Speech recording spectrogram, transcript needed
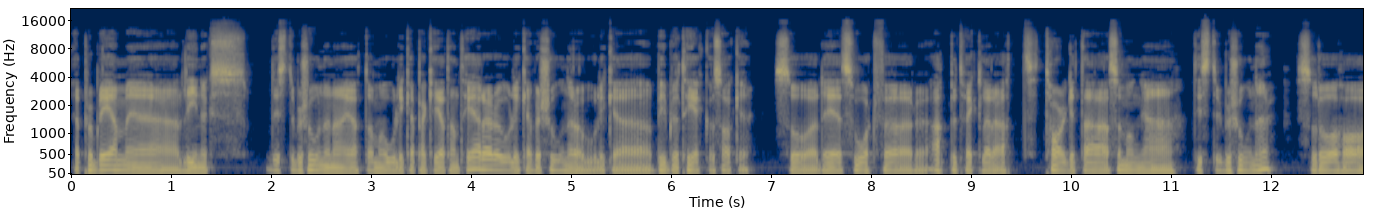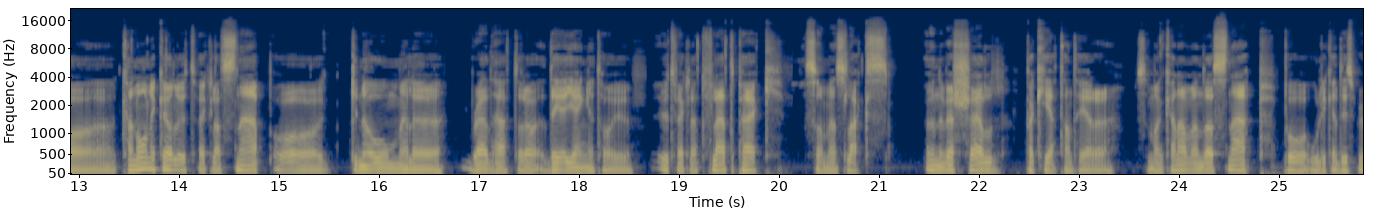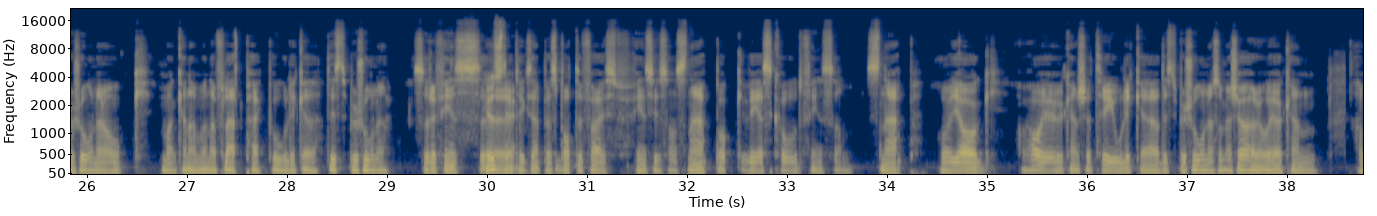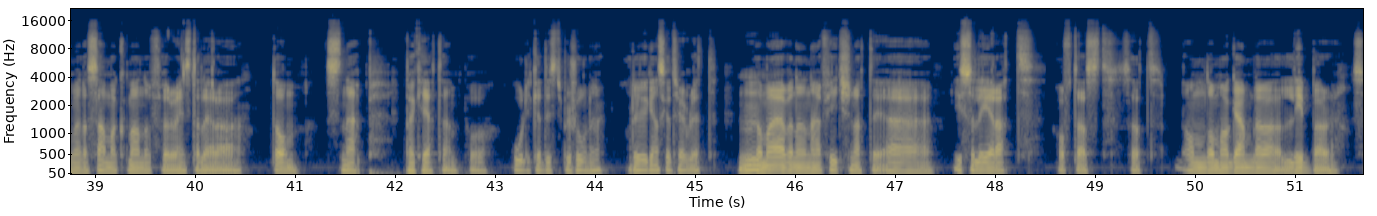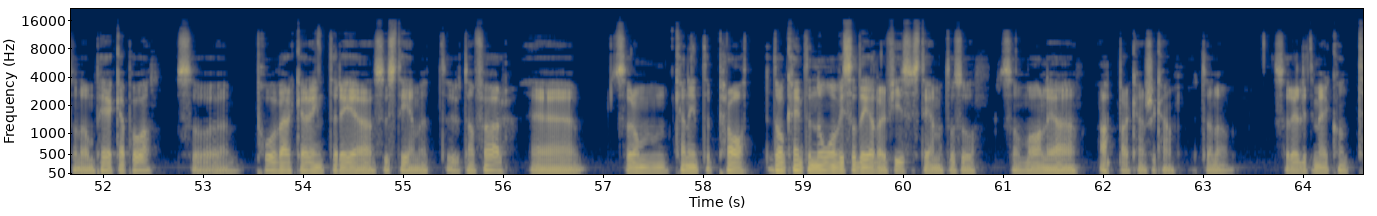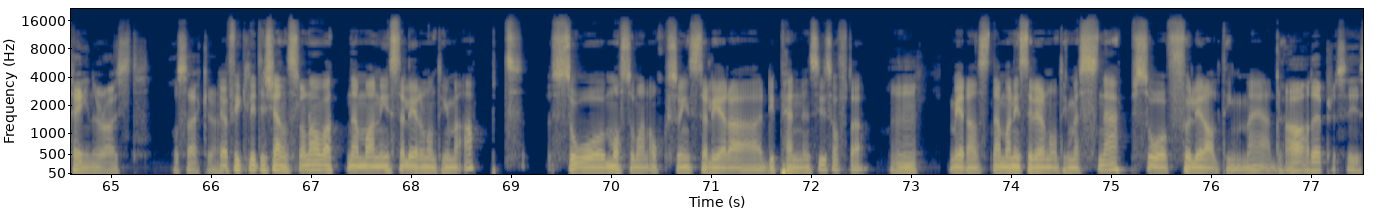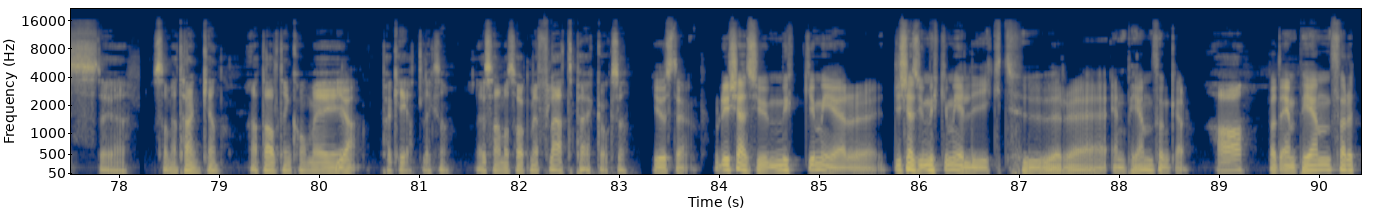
Ett problem med Linux-distributionerna är att de har olika pakethanterare och olika versioner av olika bibliotek och saker. Så det är svårt för apputvecklare att targeta så många distributioner. Så då har Canonical utvecklat Snap och Gnome eller Red Hat och det gänget har ju utvecklat Flatpak som en slags universell pakethanterare. Så man kan använda Snap på olika distributioner och man kan använda Flatpak på olika distributioner. Så det finns det. eh, till exempel Spotify finns ju som Snap och VS Code finns som Snap. Och jag har ju kanske tre olika distributioner som jag kör och jag kan använda samma kommando för att installera de Snap-paketen på olika distributioner. Och det är ju ganska trevligt. Mm. De har även den här featuren att det är isolerat oftast. Så att om de har gamla libbar som de pekar på så påverkar inte det systemet utanför. Eh, så de kan inte prata, de kan inte nå vissa delar i filsystemet och så, som vanliga appar kanske kan. Utan så det är lite mer containerized och säkrare. Jag fick lite känslan av att när man installerar någonting med apt så måste man också installera dependencies ofta. Mm. Medan när man installerar någonting med Snap så följer allting med. Ja, det är precis det som är tanken. Att allting kommer i Ja. paket liksom. Det är samma sak med Flatpak också. Just det. Och det känns ju mycket mer, det känns ju mycket mer likt hur eh, NPM funkar. Ja, För att NPM för ett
